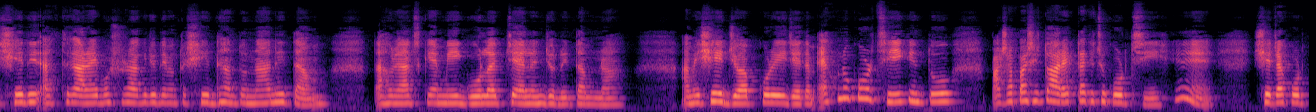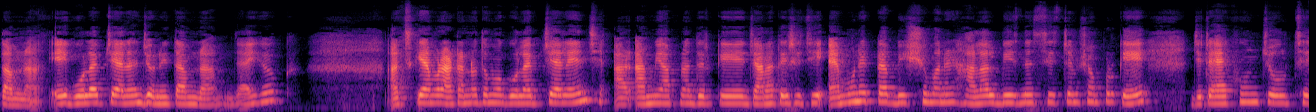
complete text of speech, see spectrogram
সেদিন আজ থেকে আড়াই বছর আগে যদি আমি একটা সিদ্ধান্ত না নিতাম, তাহলে আজকে আমি এই গো লাইফ চ্যালেঞ্জও নিতাম না। আমি সেই জব করেই যেতাম এখনও করছি, কিন্তু পাশাপাশি তো আরেকটা কিছু করছি হ্যাঁ? সেটা করতাম না। এই গো লাইফ চ্যালেঞ্জও নিতাম না। যাই হোক। আজকে আমার আটান্নতম গোলাপ চ্যালেঞ্জ আর আমি আপনাদেরকে জানাতে এসেছি এমন একটা বিশ্বমানের হালাল বিজনেস সিস্টেম সম্পর্কে, যেটা এখন চলছে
